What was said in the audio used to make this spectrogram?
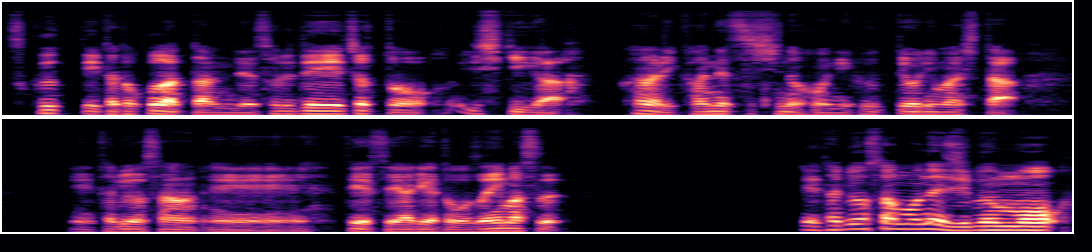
作っていたところだったんで、それでちょっと意識がかなり加熱紙の方に振っておりました。えー、タビオさん、えー、訂正ありがとうございます。で、タビオさんもね、自分も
